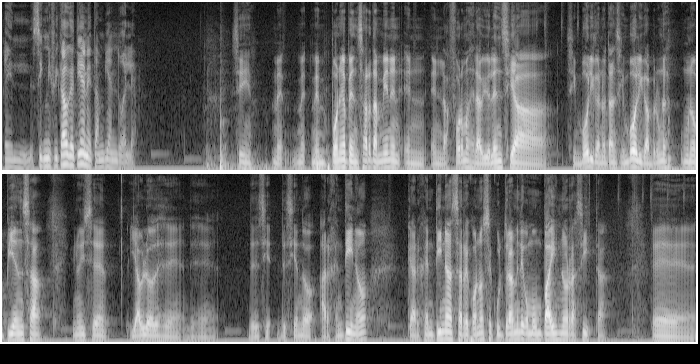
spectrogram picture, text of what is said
el significado que tiene también duele. Sí, me, pone a pensar también en, las formas de la violencia simbólica, no tan simbólica, pero uno piensa y uno dice, y hablo desde, desde- desde- de siendo argentino, que Argentina se reconoce culturalmente como un país no racista. Eh,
